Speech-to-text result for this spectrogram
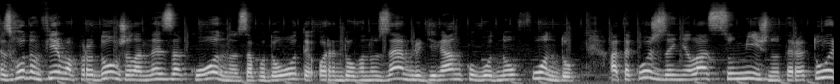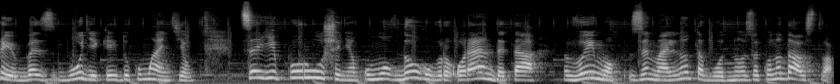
Згодом фірма продовжила незаконно забудовувати орендовану землю ділянку водного фонду, а також зайняла суміжну територію без будь-яких документів. Це є порушенням умов договору оренди та вимог земельного та водного законодавства.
